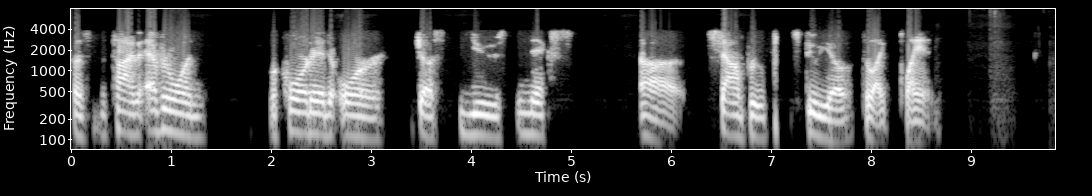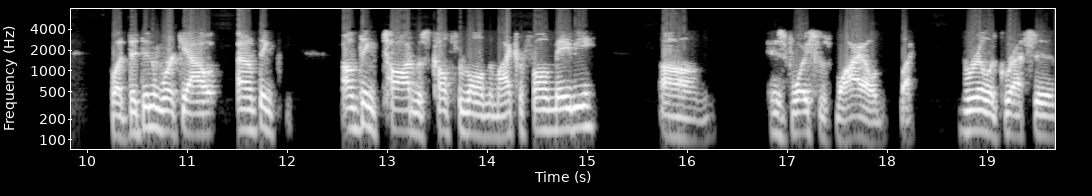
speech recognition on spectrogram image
Because at the time, everyone recorded or just used Nick's uh, soundproof studio to like play in. But that didn't work out. I don't think I don't think Todd was comfortable on the microphone. Maybe um, his voice was wild, like real aggressive,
